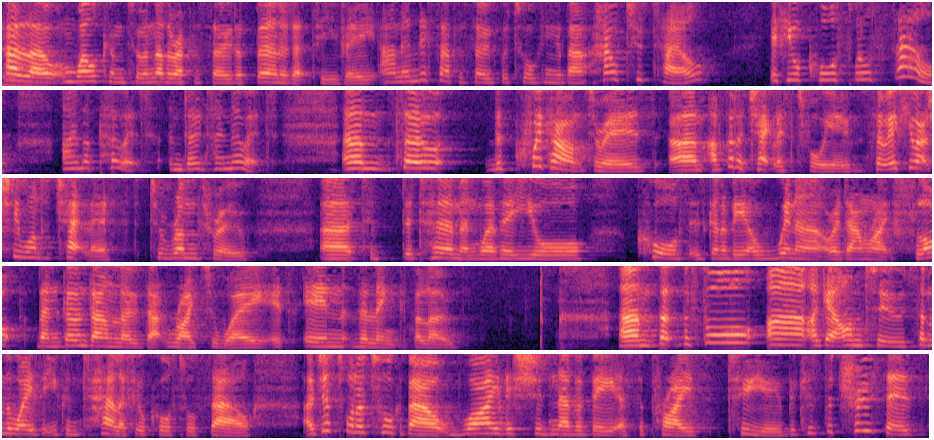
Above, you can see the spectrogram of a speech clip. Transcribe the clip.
Hello and welcome to another episode of Bernadette TV and in this episode we're talking about how to tell if your course will sell. I'm a poet and don't I know it. Um, so the quick answer is um, I've got a checklist for you. So if you actually want a checklist to run through uh, to determine whether your course is going to be a winner or a downright flop, then go and download that right away. It's in the link below. Um, but before uh, I get on to some of the ways that you can tell if your course will sell, I just want to talk about why this should never be a surprise to you. Because the truth is,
